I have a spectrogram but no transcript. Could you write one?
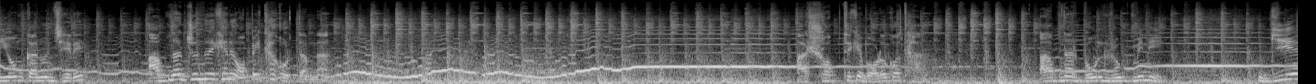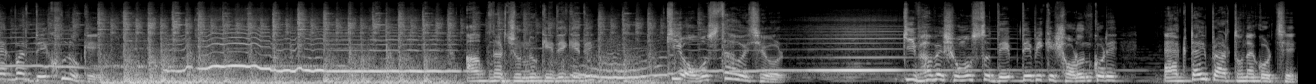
নিয়ম কানুন ছেড়ে আপনার জন্য এখানে অপেক্ষা করতাম না। আর সব থেকে বড় কথা, আপনার বোন রুক্মিণী গিয়ে একবার দেখুন ওকে। আপনার জন্য কেঁদে কেঁদে কি অবস্থা হয়েছে ওর? কীভাবে সমস্ত দেবদেবীকে স্মরণ করে একটাই প্রার্থনা করছে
